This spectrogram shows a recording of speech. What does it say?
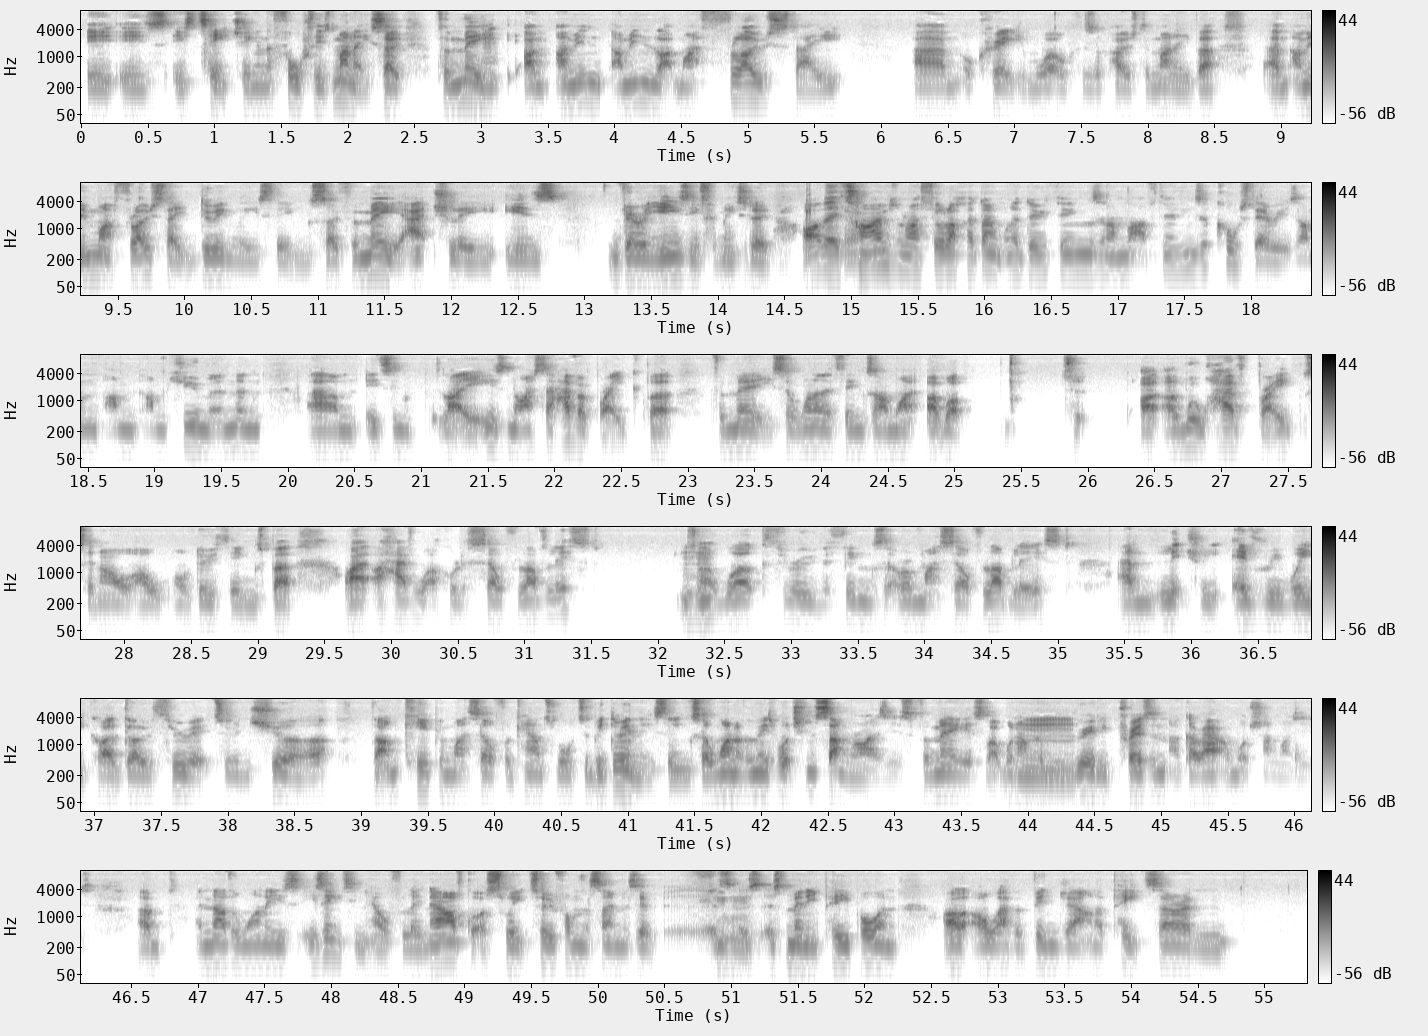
is is teaching, and the fourth is money. So for me, mm-hmm. I'm I'm in I'm in like my flow state. Um, or creating wealth as opposed to money, but um, I'm in my flow state doing these things. So for me, actually, is very easy for me to do. Are there yeah. times when I feel like I don't want to do things and I'm not doing things? Of course, there is. I'm I'm I'm human, and um, it's like it is nice to have a break. But for me, so one of the things I might, uh, well, I, I, will have breaks and I'll, I'll, I'll do things, but I, I, have what I call a self love list. Mm-hmm. So I work through the things that are on my self love list, and literally every week I go through it to ensure that I'm keeping myself accountable to be doing these things. So one of them is watching sunrises. For me, it's like when. I can be mm. really present, I go out and watch sunrises. Um, another one is is eating healthily. Now I've got a sweet tooth. I'm the same as as, mm-hmm. as, as many people, and I'll, I'll, have a binge out on a pizza and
